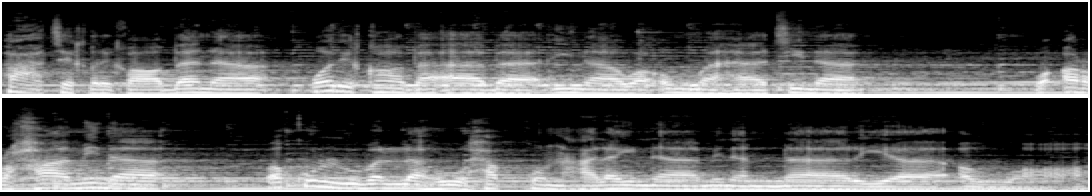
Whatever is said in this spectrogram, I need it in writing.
فاعتق رقابنا ورقاب آبائنا وأمهاتنا وأرحامنا وكل من له حق علينا من النار يا الله.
